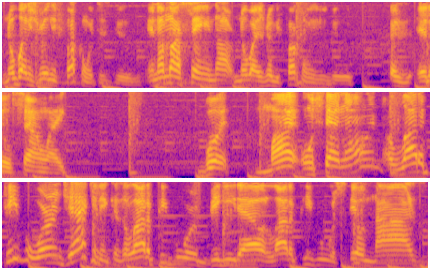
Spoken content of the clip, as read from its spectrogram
nobody's really fucking with this dude. And I'm not saying not nobody's really fucking with this dude because it'll sound like, but my on Staten Island, a lot of people weren't jacking it because a lot of people were biggied out. A lot of people were still Nas.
